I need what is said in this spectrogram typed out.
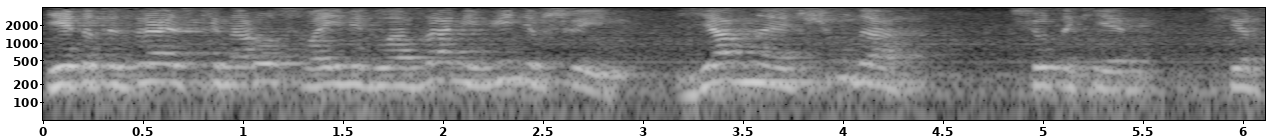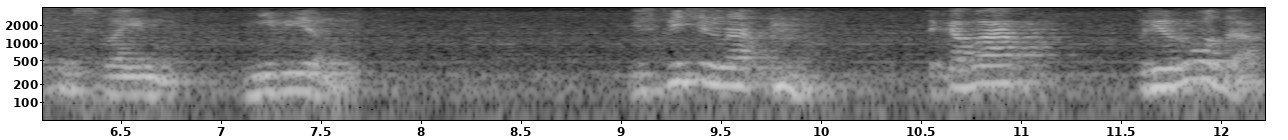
И этот израильский народ, своими глазами видевший явное чудо все-таки сердцем своим не верует. Действительно, такова природа,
